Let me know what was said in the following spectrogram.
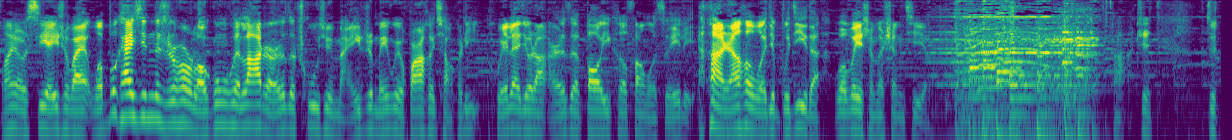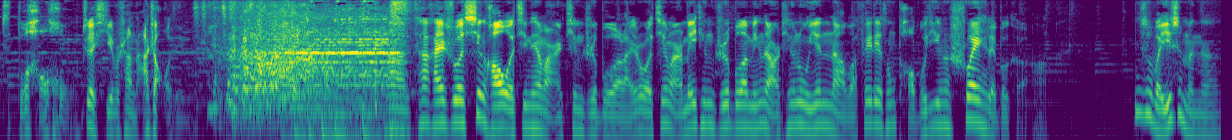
网友 C H Y，我不开心的时候，老公会拉着儿子出去买一支玫瑰花和巧克力，回来就让儿子剥一颗放我嘴里，哈，然后我就不记得我为什么生气了。啊，这，这这多好哄，这媳妇上哪找去？啊，他还说幸好我今天晚上听直播了，要是我今晚上没听直播，明早听录音呢，我非得从跑步机上摔下来不可啊。那是为什么呢？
